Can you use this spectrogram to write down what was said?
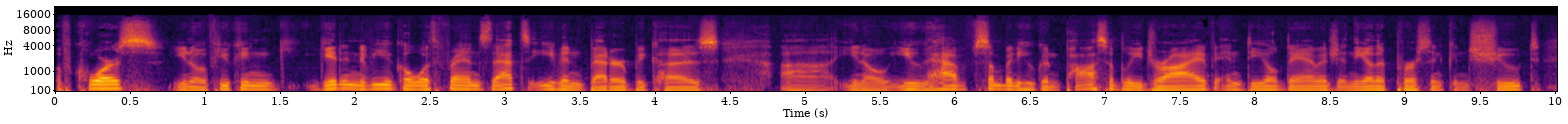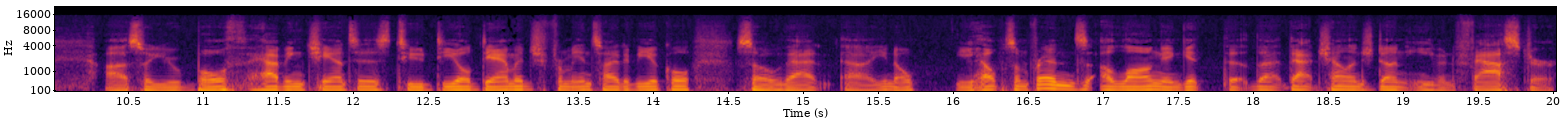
of course, you know, if you can get in a vehicle with friends, that's even better because, uh, you know, you have somebody who can possibly drive and deal damage, and the other person can shoot. Uh, so you're both having chances to deal damage from inside a vehicle, so that uh, you know you help some friends along and get the, that that challenge done even faster.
